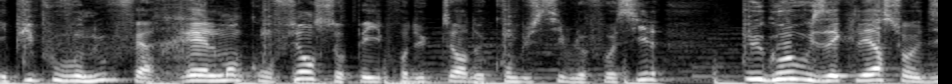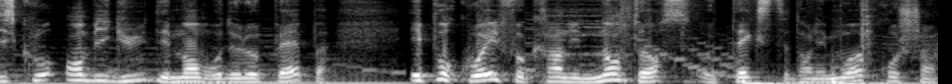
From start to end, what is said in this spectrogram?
et puis pouvons-nous faire réellement confiance aux pays producteurs de combustibles fossiles Hugo vous éclaire sur le discours ambigu des membres de l'OPEP et pourquoi il faut craindre une entorse au texte dans les mois prochains.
